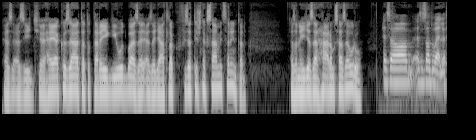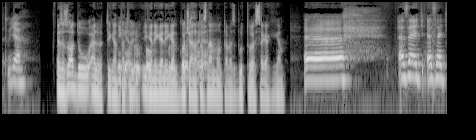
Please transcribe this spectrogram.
ez, ez így helye közel, tehát a te régiódban ez, ez egy átlagfizetésnek számít szerinted? Ez a 4300 euró? Ez, a, ez az adó előtt, ugye? Ez az adó előtt, igen. Igen, tehát, bruttó, hogy igen, igen, igen. Bocsánat, összegek. azt nem mondtam, ez bruttó összegek, igen. Ez egy, ez egy,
